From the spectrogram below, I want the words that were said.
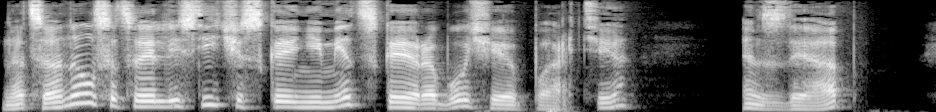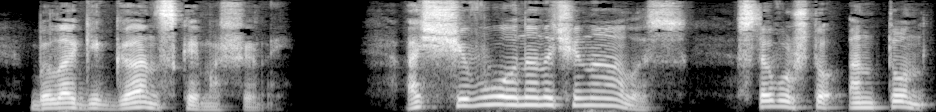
Национал-социалистическая немецкая рабочая партия, НСДАП, была гигантской машиной. А с чего она начиналась? С того, что Антон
